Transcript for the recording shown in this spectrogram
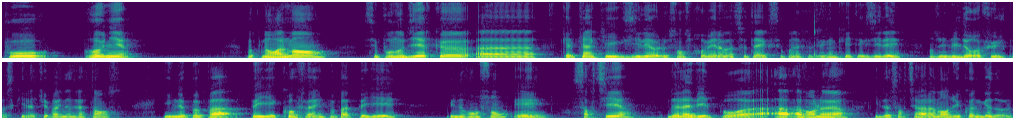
pour revenir. Donc normalement, c'est pour nous dire que euh, quelqu'un qui est exilé, le sens premier là-bas de ce texte, c'est pour dire que quelqu'un qui est exilé dans une ville de refuge parce qu'il a tué par inadvertance, il ne peut pas payer coffre, il ne peut pas payer une rançon et sortir de la ville pour, euh, avant l'heure, il doit sortir à la mort du Kohen Gadol.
